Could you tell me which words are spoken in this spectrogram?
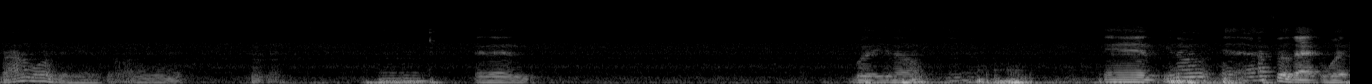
But I don't want veneers though. I don't want it. Mm-mm. Mhm. And then, but you know, Mhm. and you know, and I feel that what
